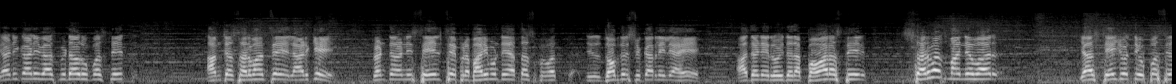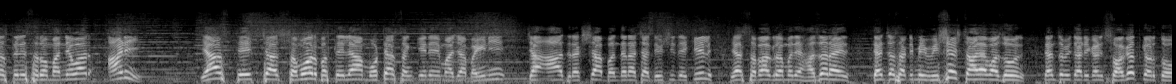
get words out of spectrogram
या ठिकाणी व्यासपीठावर उपस्थित आमच्या सर्वांचे लाडके फ्रंटर आणि सेलचे प्रभारी म्हणून आता जबाबदारी स्वीकारलेली आहे. आदरणीय रोहितदादा पवार असतील सर्वच मान्यवर या स्टेजवरती उपस्थित असलेले सर्व मान्यवर आणि या स्टेजच्या समोर बसलेल्या मोठ्या संख्येने माझ्या बहिणी ज्या आज रक्षाबंधनाच्या दिवशी देखील या सभागृहामध्ये हजर आहेत त्यांच्यासाठी मी विशेष टाळ्या वाजवून त्यांचं मी त्या ठिकाणी स्वागत करतो.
